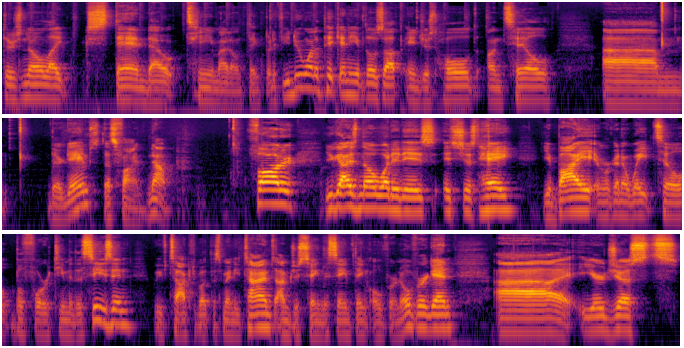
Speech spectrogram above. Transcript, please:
there's no like standout team, I don't think. But if you do want to pick any of those up and just hold until um, their games, that's fine. Now, fodder, you guys know what it is. It's just, hey, you buy it and we're going to wait till before team of the season. We've talked about this many times. I'm just saying the same thing over and over again. Uh, you're just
